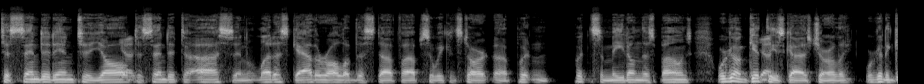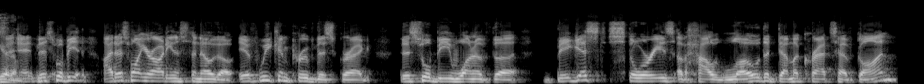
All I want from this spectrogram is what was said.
to send it in to y'all yes. to send it to us and let us gather all of this stuff up so we can start uh, putting putting some meat on this bones. We're going to get yes. these guys, Charlie. We're going to get them. And this will be, I just want your audience to know, though, if we can prove this, Greg, this will be one of the biggest stories of how low the Democrats have gone.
